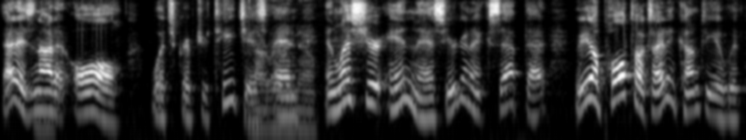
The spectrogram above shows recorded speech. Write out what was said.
That is not at all what Scripture teaches. Really, and no. unless you're in this, you're going to accept that. You know, Paul talks. I didn't come to you with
